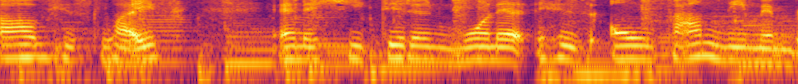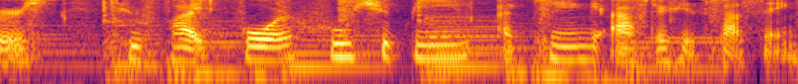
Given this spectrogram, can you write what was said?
of his life and he didn't want his own family members to fight for who should be a king after his passing.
